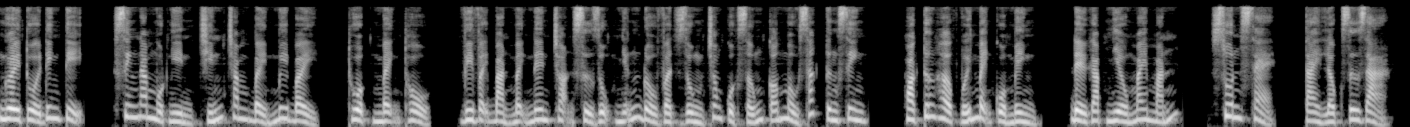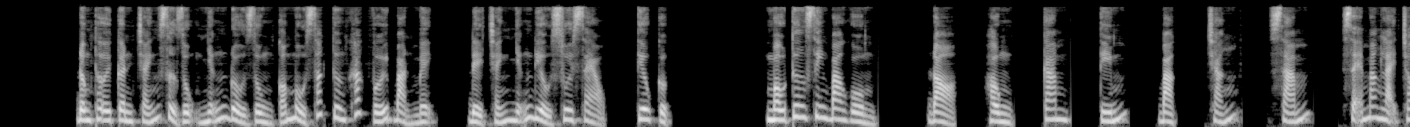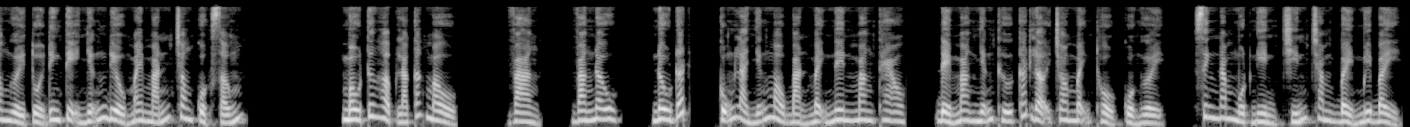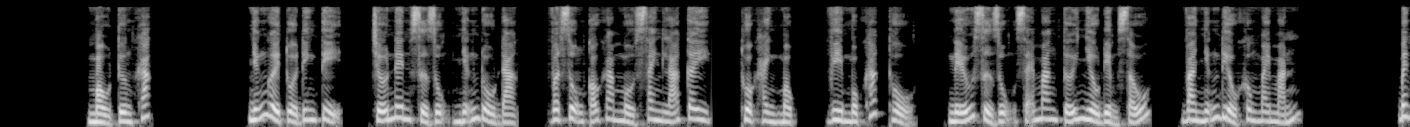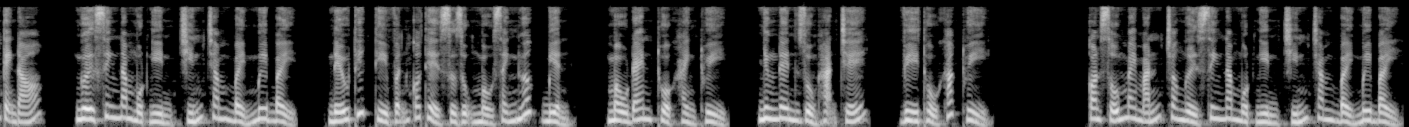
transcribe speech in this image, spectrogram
Người tuổi Đinh Tỵ, sinh năm 1977, thuộc mệnh thổ, vì vậy bản mệnh nên chọn sử dụng những đồ vật dùng trong cuộc sống có màu sắc tương sinh hoặc tương hợp với mệnh của mình để gặp nhiều may mắn, suôn sẻ, tài lộc dư giả. Đồng thời cần tránh sử dụng những đồ dùng có màu sắc tương khắc với bản mệnh để tránh những điều xui xẻo, tiêu cực. Màu tương sinh bao gồm đỏ, hồng, cam, tím, bạc, trắng, xám sẽ mang lại cho người tuổi đinh tỵ những điều may mắn trong cuộc sống. Màu tương hợp là các màu vàng, vàng nâu, nâu đất cũng là những màu bản mệnh nên mang theo để mang những thứ cát lợi cho mệnh thổ của người sinh năm 1977. Màu tương khắc Những người tuổi đinh tỵ chớ nên sử dụng những đồ đạc, vật dụng có gam màu xanh lá cây thuộc hành mộc vì mộc khắc thổ. Nếu sử dụng sẽ mang tới nhiều điểm xấu và những điều không may mắn. Bên cạnh đó, người sinh năm 1977 nếu thích thì vẫn có thể sử dụng màu xanh nước biển, màu đen thuộc hành thủy, nhưng nên dùng hạn chế vì thổ khắc thủy. Con số may mắn cho người sinh năm 1977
